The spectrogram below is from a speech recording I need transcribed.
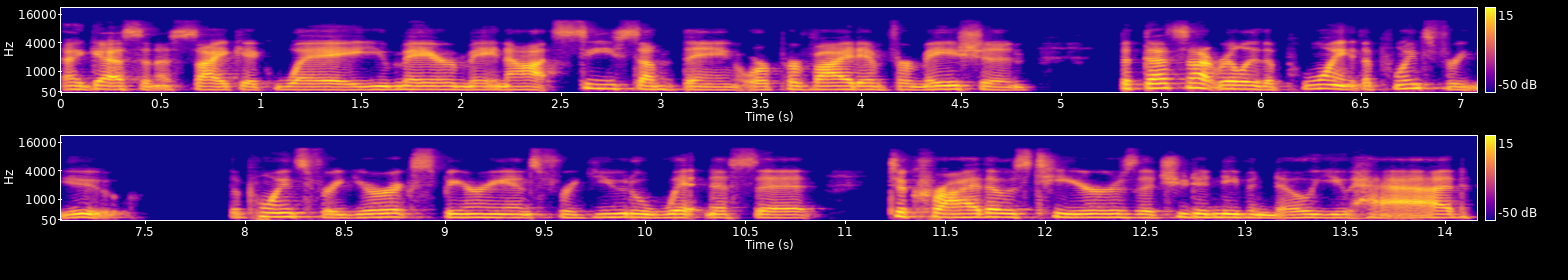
I guess, in a psychic way. You may or may not see something or provide information, but that's not really the point. The point's for you the points for your experience, for you to witness it, to cry those tears that you didn't even know you had.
